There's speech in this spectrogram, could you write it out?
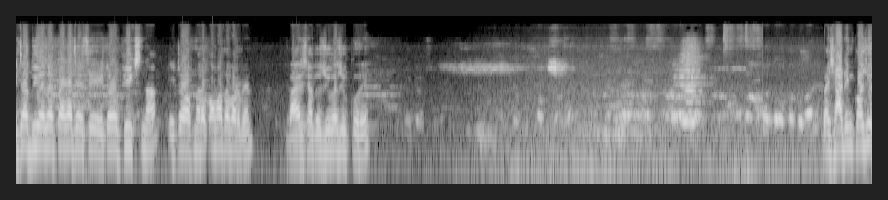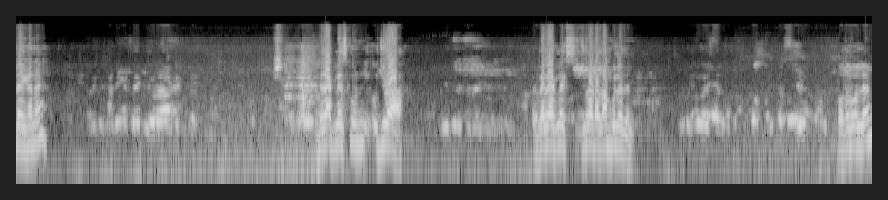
এটা দুই হাজার টাকা চাইছে, এটাও ফিক্স না, এটাও আপনারা কমাতে পারবেন বাইরের সাথে যোগাযোগ করে। ভাই শার্টিং কয় জোড়া এখানে? ব্ল্যাক লেস কোন জোড়া? ব্ল্যাক লেস জোড়াটা দাম বলে দেন। কত বললেন?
